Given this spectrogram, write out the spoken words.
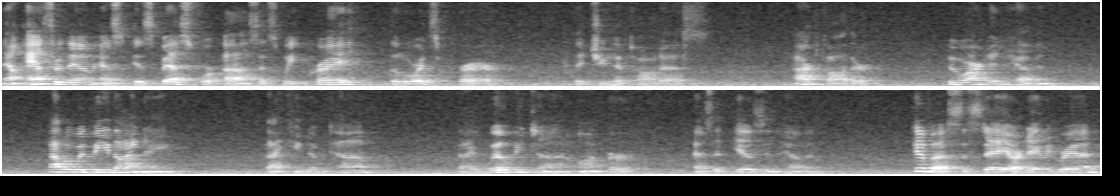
Now answer them as is best for us as we pray the Lord's Prayer that you have taught us. Our Father, who art in heaven, hallowed be thy name. Thy kingdom come, thy will be done on earth as it is in heaven. Give us this day our daily bread,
